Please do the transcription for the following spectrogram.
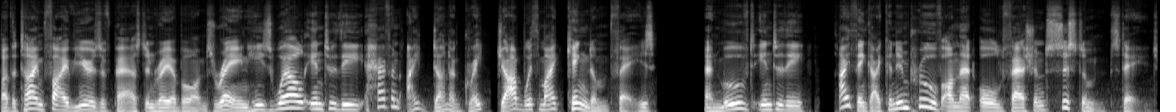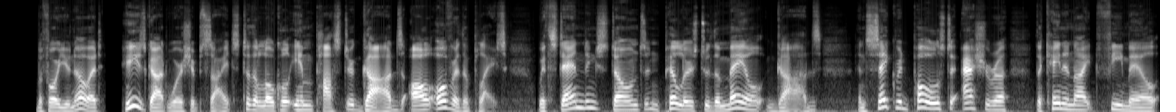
By the time five years have passed in Rehoboam's reign, he's well into the haven't I done a great job with my kingdom phase, and moved into the I think I can improve on that old fashioned system stage. Before you know it, He's got worship sites to the local impostor gods all over the place, with standing stones and pillars to the male gods, and sacred poles to Asherah, the Canaanite female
